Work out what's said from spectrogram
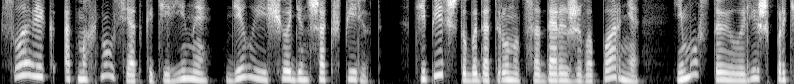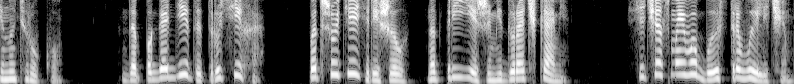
Славик отмахнулся от Катерины, делая еще один шаг вперед. Теперь, чтобы дотронуться до рыжего парня, ему стоило лишь протянуть руку. «Да погоди ты, трусиха! Подшутить решил над приезжими дурачками. Сейчас мы его быстро вылечим».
